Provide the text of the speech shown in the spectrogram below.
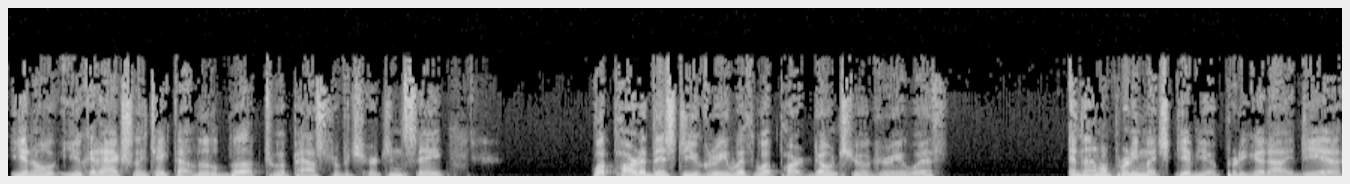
you know, you could actually take that little book to a pastor of a church and say, what part of this do you agree with? What part don't you agree with? And that'll pretty much give you a pretty good idea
